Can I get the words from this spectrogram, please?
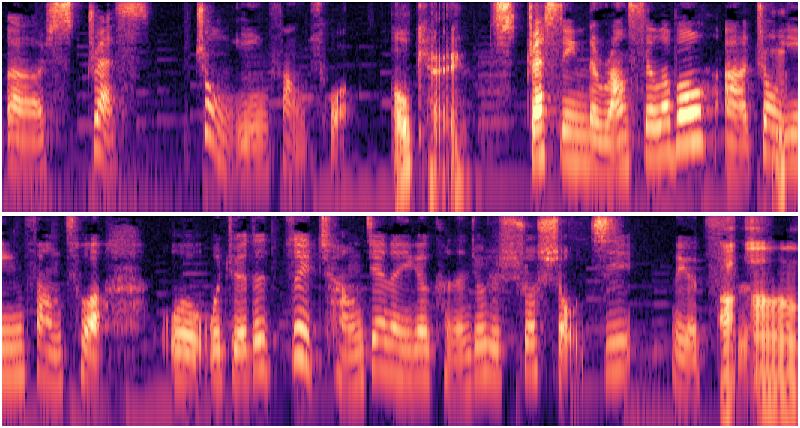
呃 stress 重音放错。 Okay. stressing the wrong syllable 啊，重音放错。 我我觉得最常见的一个可能就是说手机那个词。Uh,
